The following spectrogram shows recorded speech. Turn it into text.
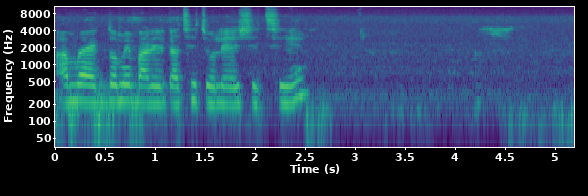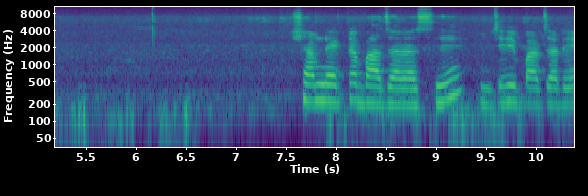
আমরা একদমই বাড়ির কাছে চলে এসেছি। সামনে একটা বাজার আছে, যে বাজারে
